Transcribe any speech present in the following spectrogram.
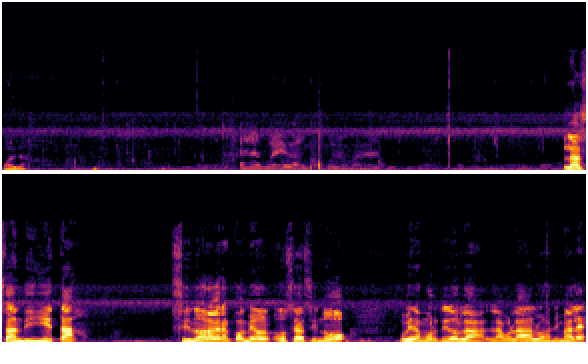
Oiga. Ese fue Iván con la buena. La sandillita, si no la hubieran comido, o sea, si no hubieran mordido la, la volada a los animales.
